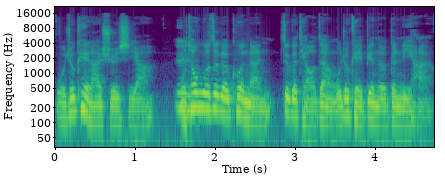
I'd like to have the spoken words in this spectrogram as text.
我就可以来学习啊，我透过这个困难、这个挑战，我就可以变得更厉害啊。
